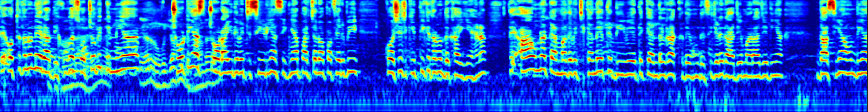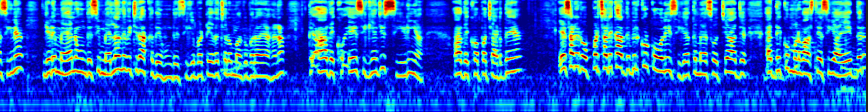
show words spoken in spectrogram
ਤੇ ਉੱਥੇ ਤੁਹਾਨੂੰ ਹਨੇਰਾ ਦਿਖੂਗਾ। ਸੋਚੋ ਵੀ ਕਿੰਨੀਆਂ ਛੋਟੀਆਂ ਚੌੜਾਈ ਦੇ ਵਿੱਚ ਸੀੜੀਆਂ ਸੀਗੀਆਂ ਪਰ ਚਲੋ ਆਪਾਂ ਫਿਰ ਵੀ ਕੋਸ਼ਿਸ਼ ਕੀਤੀ ਕਿ ਤੁਹਾਨੂੰ ਦਿਖਾਈਏ ਹੈਨਾ? ਤੇ ਆ ਉਹਨਾਂ ਟਾਈਮਾਂ ਦੇ ਵਿੱਚ ਕਹਿੰਦੇ ਇੱਥੇ ਦੀਵੇ ਤੇ ਕੈਂਡਲ ਰੱਖਦੇ ਹੁੰਦੇ ਸੀ ਜਿਹੜੇ ਰਾਜੇ ਮਹਾਰਾਜੇ ਦੀਆਂ। ਦਾਸੀਆਂ ਹੁੰਦੀਆਂ ਸੀ ਨਾ, ਜਿਹੜੇ ਮਹਿਲ ਹੁੰਦੇ ਸੀ, ਮਹਿਲਾਂ ਦੇ ਵਿੱਚ ਰੱਖਦੇ ਹੁੰਦੇ ਸੀਗੇ ਬਟ ਇਹ ਤਾਂ ਚਲੋ ਮਕਬਰਾ ਆ, ਹੈਨਾ? ਤੇ ਆਹ ਦੇਖੋ, ਇਹ ਸੀਗੀਆਂ ਜੀ ਸੀੜੀਆਂ। ਆਹ ਦੇਖੋ, ਆਪਾਂ ਚੜ੍ਹਦੇ ਆਂ। ਇਹ ਸਾਡੇ ਰੋਪੜ ਸਾਡੇ ਘਰ ਦੇ ਬਿਲਕੁਲ ਕੋਲ ਹੀ ਸੀਗਾ ਤੇ ਮੈਂ ਸੋਚਿਆ ਅੱਜ ਇੱਥੇ ਘੁੰਮਣ ਵਾਸਤੇ ਅਸੀਂ ਆਏ ਇੱਧਰ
